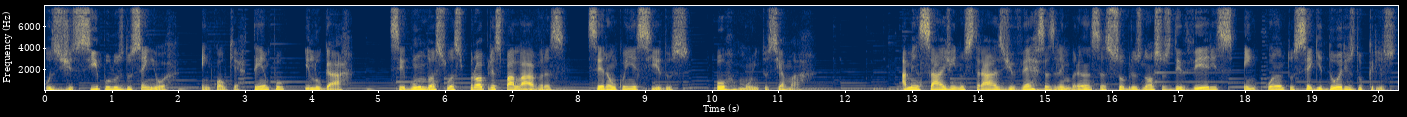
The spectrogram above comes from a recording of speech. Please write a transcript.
os discípulos do Senhor, em qualquer tempo e lugar, segundo as suas próprias palavras, serão conhecidos por muito se amar. A mensagem nos traz diversas lembranças sobre os nossos deveres enquanto seguidores do Cristo.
